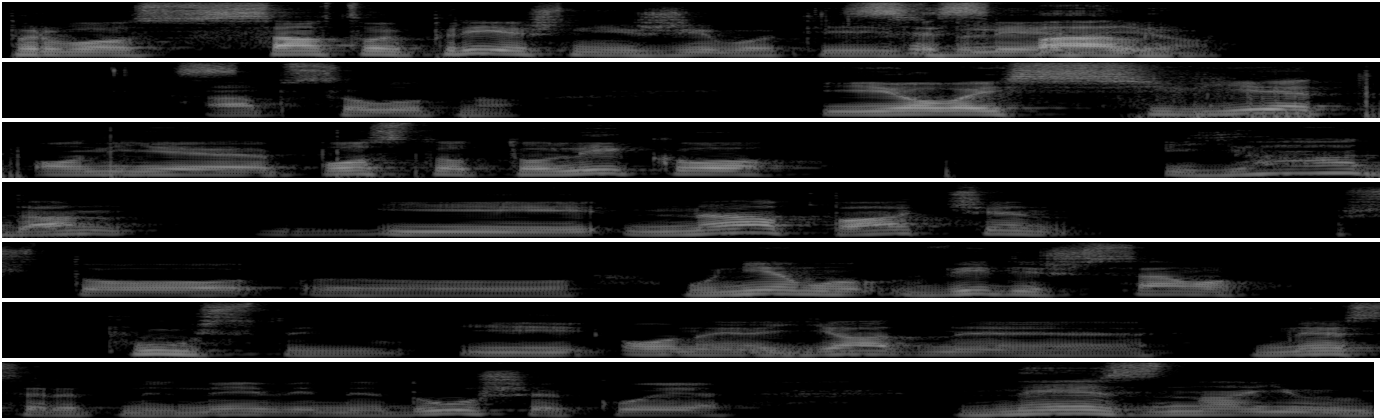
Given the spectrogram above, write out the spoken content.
prvo sav tvoj priješnji život je izblijedio. Apsolutno. I ovaj svijet, on je postao toliko jadan i napačen što uh, u njemu vidiš samo pustinju i one jadne, nesretne, nevine duše koje ne znaju,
